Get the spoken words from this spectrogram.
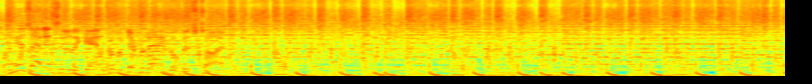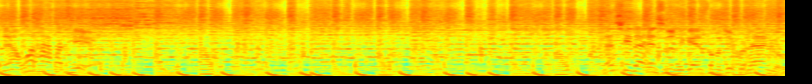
Well, here's that incident again from a different angle this time. Let's see again from a different angle.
